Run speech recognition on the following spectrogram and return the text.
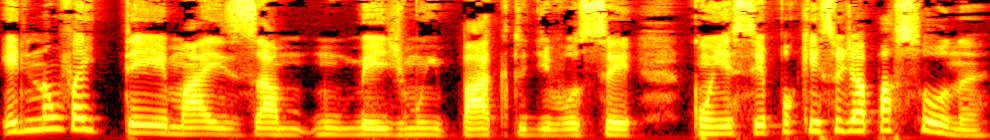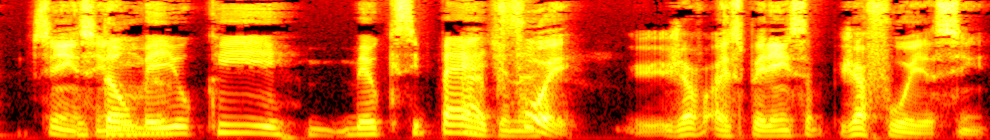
ele não vai ter mais a- o mesmo impacto de você conhecer, porque isso já passou, né? Sim, então meio que meio que se perde, é, né? Foi. Já, a experiência já foi, assim. O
